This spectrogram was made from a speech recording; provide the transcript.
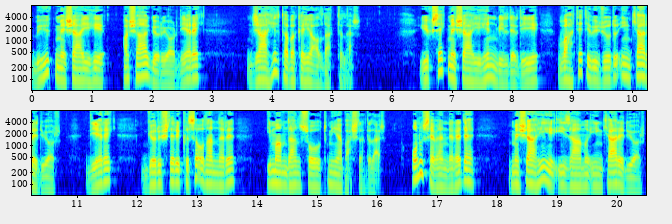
büyük meşayihi aşağı görüyor diyerek cahil tabakayı aldattılar yüksek meşayihin bildirdiği vahdet-i vücudu inkar ediyor diyerek görüşleri kısa olanları imamdan soğutmaya başladılar. Onu sevenlere de meşahi izamı inkar ediyor.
